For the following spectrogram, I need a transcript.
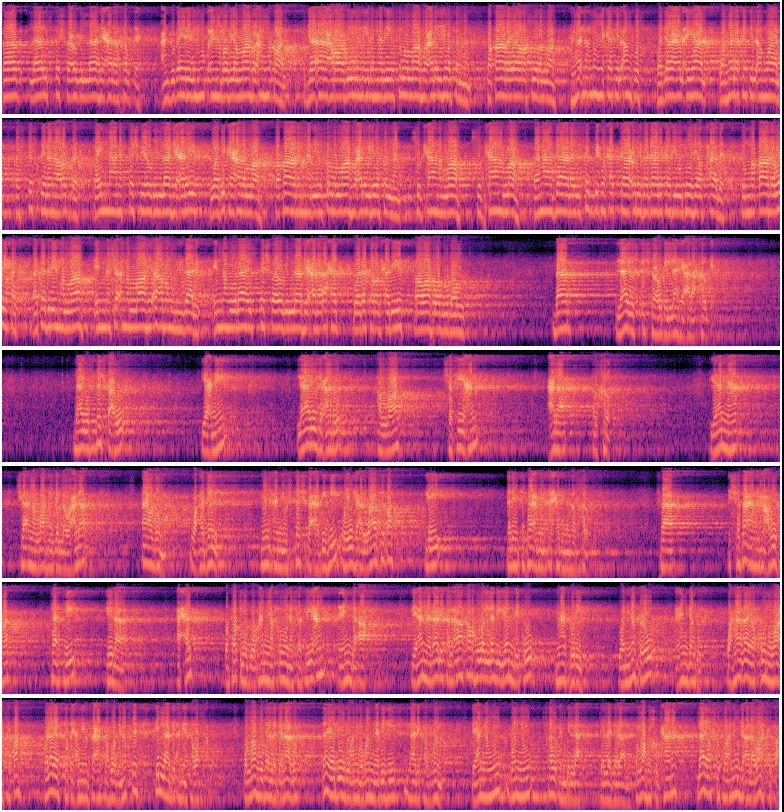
باب لا يستشفع بالله على خلقه. عن جبير بن مطعم رضي الله عنه قال جاء أعرابي إلى النبي صلى الله عليه وسلم فقال يا رسول الله نهكت الأنفس وجاع العيال وهلكت الأموال؟ فاستسق لنا ربك. فإنا نستشفع بالله عليك وبك على الله. فقال النبي صلى الله عليه وسلم سبحان الله سبحان الله. فما زال يسبح حتى عرف ذلك في وجوه أصحابه. ثم قال ويحك أتدري ما الله؟ إن شأن الله أعظم من ذلك. إنه لا يستشفع بالله على أحد. وذكر الحديث رواه أبو داود. باب لا يستشفع بالله على خلقه. لا يستشفع يعني لا يجعل الله شفيعا على الخلق لأن شأن الله جل وعلا أعظم وأجل من أن يستشفع به ويجعل واسطة للانتفاع من أحد من الخلق. فالشفاعة المعروفة تأتي إلى أحد وتطلب أن يكون شفيعا عند آخر لأن ذلك الآخر هو الذي يملك ما تريد والنفع عنده وهذا يكون واسطة ولا يستطيع أن ينفعك هو بنفسه إلا بأن يتوسط. والله جل جلاله لا يجوز أن يظن به ذلك الظن لأنه ظن سوء بالله. جل جلاله. فالله سبحانه لا يصلح أن يجعل واسطة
